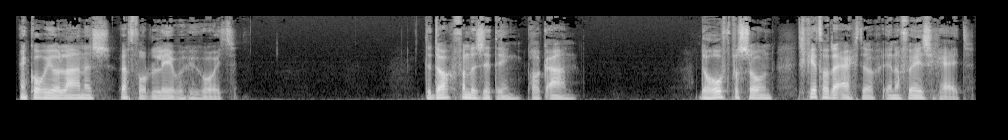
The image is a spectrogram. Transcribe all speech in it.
en Coriolanus werd voor de leeuwen gegooid. De dag van de zitting brak aan. De hoofdpersoon schitterde echter in afwezigheid.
